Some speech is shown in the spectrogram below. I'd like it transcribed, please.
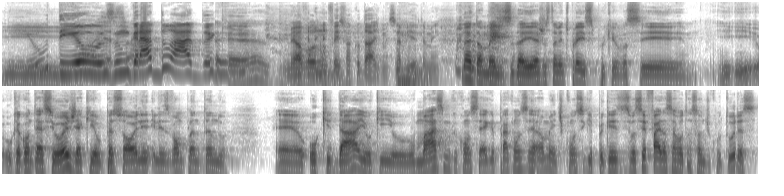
E... Meu Deus, um graduado aqui. É... Meu avô não fez faculdade, mas sabia também. Não, então, mas isso daí é justamente para isso, porque você. E, e, o que acontece hoje é que o pessoal ele, eles vão plantando é, o que dá e o que o máximo que consegue para realmente conseguir. Porque se você faz essa rotação de culturas,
